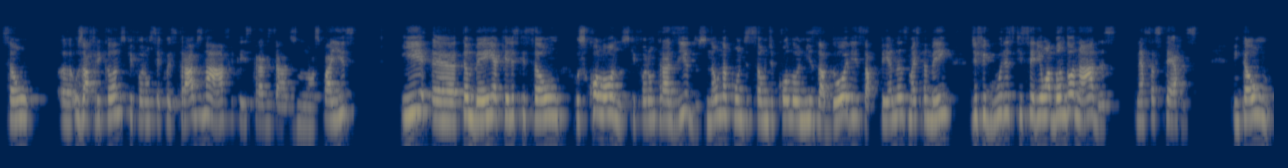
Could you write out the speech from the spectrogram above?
são uh, os africanos que foram sequestrados na África e escravizados no nosso país, e é, também aqueles que são os colonos, que foram trazidos não na condição de colonizadores apenas, mas também de figuras que seriam abandonadas nessas terras. Então,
